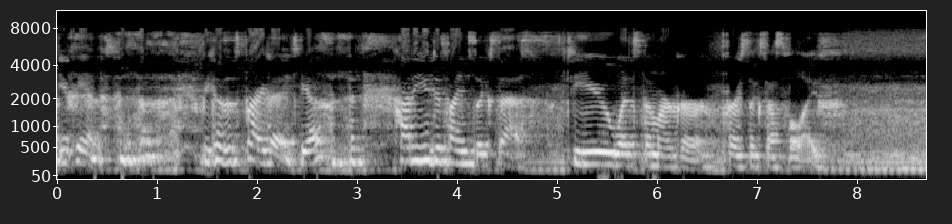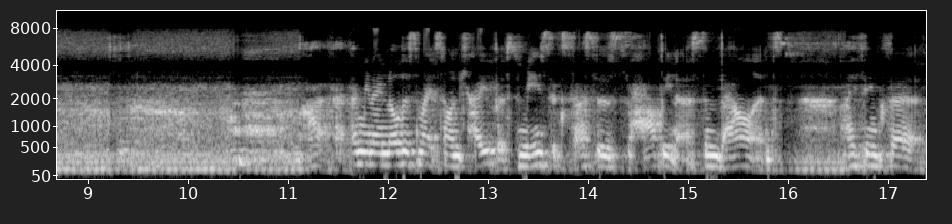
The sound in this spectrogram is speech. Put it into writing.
you can't. because it's private. Yeah. How do you define success? To you, what's the marker for a successful life? I, I mean, I know this might sound trite, but to me, success is happiness and balance. I think that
